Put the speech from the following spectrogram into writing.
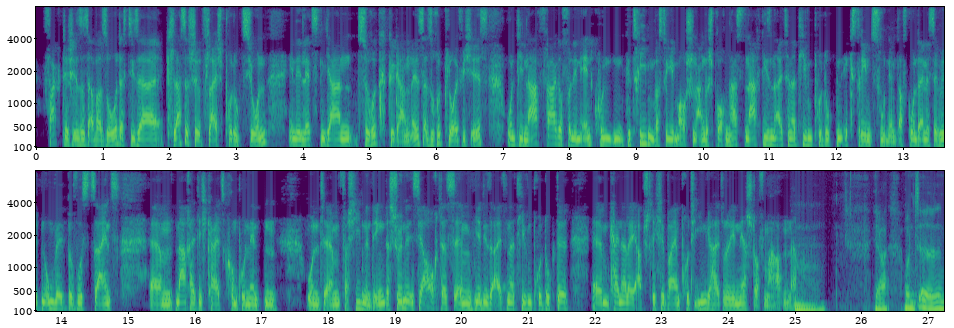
Faktisch ist es aber so, dass dieser klassische Fleischproduktion in den letzten Jahren zurückgegangen ist, also rückläufig ist und die Nachfrage von den Endkunden getrieben, was du eben auch schon angesprochen hast, nach diesen alternativen Produkten extrem zunimmt, aufgrund eines erhöhten Umweltbewusstseins, ähm, Nachhaltigkeitskomponenten und ähm, verschiedenen Dingen. Das Schöne ist ja auch, dass ähm, hier diese alternativen Produkte ähm, keinerlei Abstriche beim Proteingehalt oder den Nährstoffen haben. Ne? Mhm. Ja, und äh,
